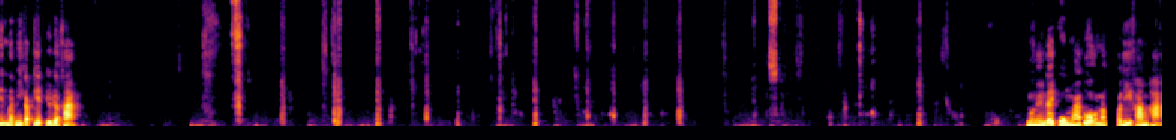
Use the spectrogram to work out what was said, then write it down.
เห็นแบบนี้กับเพชรอยู่ด้วยค่ะ ได้กุ้งมาตัวกำลังพอดีข้ามค่ะ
